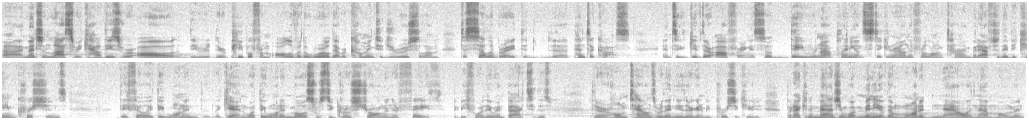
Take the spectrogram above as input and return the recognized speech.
uh, I mentioned last week how these were all, there were people from all over the world that were coming to Jerusalem to celebrate the, the Pentecost and to give their offering. And so they were not planning on sticking around there for a long time. But after they became Christians, they felt like they wanted, again, what they wanted most was to grow strong in their faith before they went back to this, their hometowns where they knew they were going to be persecuted. But I can imagine what many of them wanted now in that moment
